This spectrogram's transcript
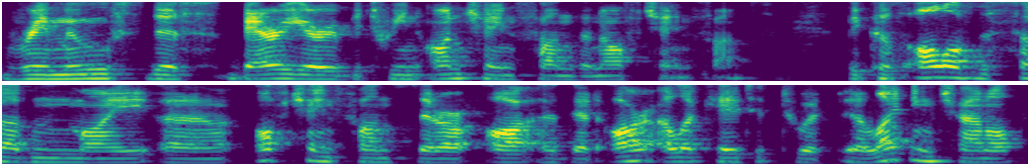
removes this barrier between on-chain funds and off-chain funds because all of the sudden my uh, off-chain funds that are, that are allocated to a, a, lightning channel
